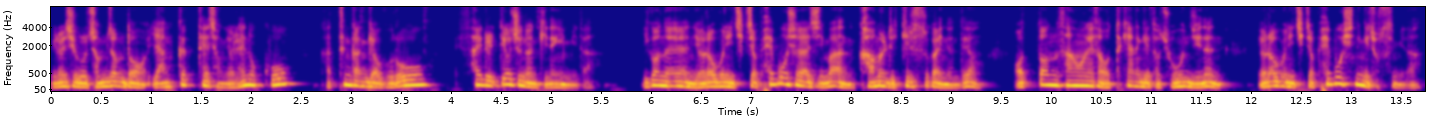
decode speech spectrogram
이런 식으로 점점 더 양 끝에 정렬을 해놓고 같은 간격으로 사이를 띄워주는 기능입니다. 이거는 여러분이 직접 해보셔야지만 감을 익힐 수가 있는데요. 어떤 상황에서 어떻게 하는 게 더 좋은지는 여러분이 직접 해보시는 게 좋습니다.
